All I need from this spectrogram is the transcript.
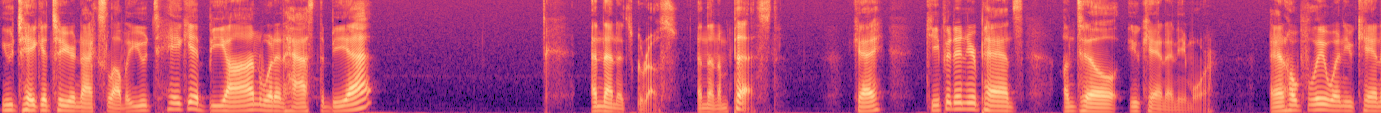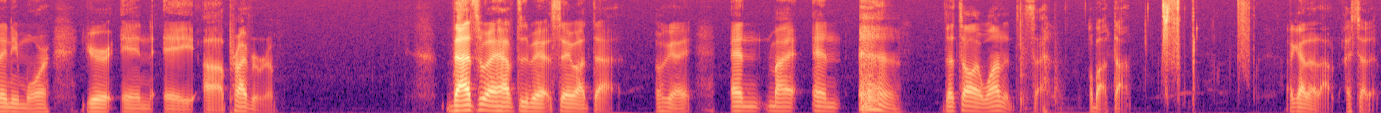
you take it to your next level. You take it beyond what it has to be at. And then it's gross. And then I'm pissed. Okay? Keep it in your pants until you can't anymore. And hopefully, when you can't anymore, you're in a uh, private room. That's what I have to say about that. Okay? And my and that's all I wanted to say about that. I got it out. I said it.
